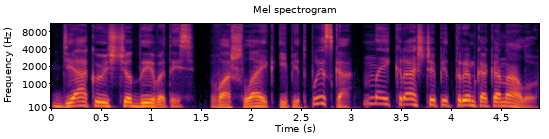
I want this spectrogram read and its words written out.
Дякую, що дивитесь. Ваш лайк і підписка найкраща підтримка каналу.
